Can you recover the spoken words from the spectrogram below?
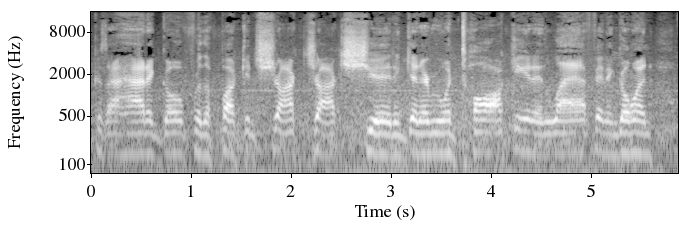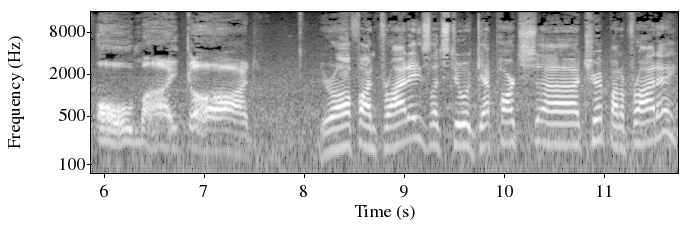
because I had to go for the fucking shock jock shit and get everyone talking and laughing and going, oh my God. You're off on Fridays? Let's do a Gebhard's uh, trip on a Friday?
